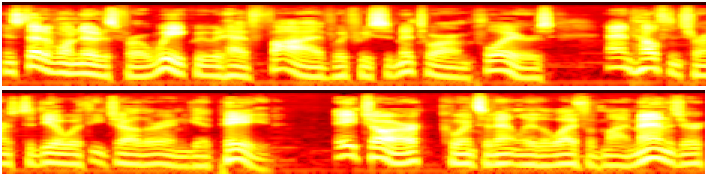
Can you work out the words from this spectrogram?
Instead of one notice for a week, we would have five, which we submit to our employers and health insurance to deal with each other and get paid. HR, coincidentally the wife of my manager,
